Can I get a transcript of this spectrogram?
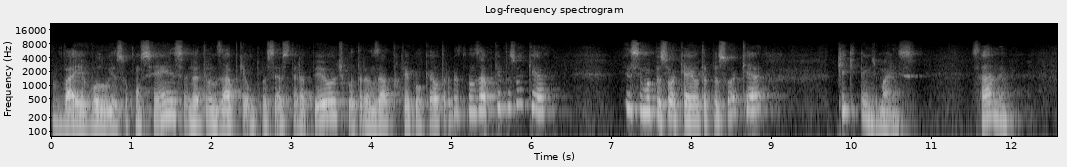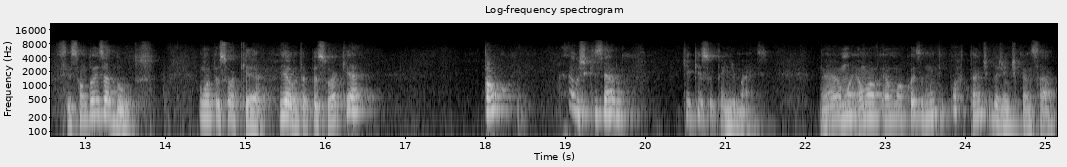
vai evoluir a sua consciência, não é transar porque é um processo terapêutico, ou transar porque qualquer outra coisa, transar porque a pessoa quer. E se uma pessoa quer e outra pessoa quer, o que, que tem de mais? Sabe? Se são dois adultos, uma pessoa quer e a outra pessoa quer, então elas quiseram que, que isso tem de mais? Né? É, uma, é, uma, é uma coisa muito importante da gente pensar,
